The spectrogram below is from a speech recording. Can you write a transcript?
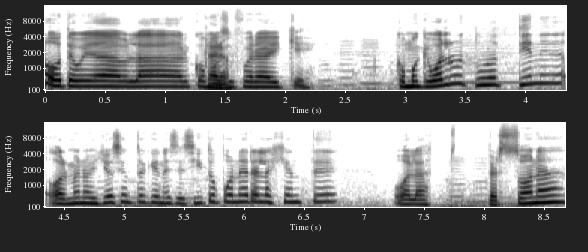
o te voy a hablar como Claro. si fuera y qué. Como que igual uno, uno tiene, o al menos yo siento que necesito poner a la gente o a las personas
